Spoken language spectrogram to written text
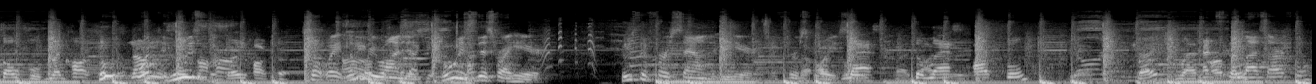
soulful, like heartfelt. Who- Not what- who is- very heartfelt. So wait, let me rewind this. Who is this right here? Who's the first sound that you hear? The first The voice. Last, Uh, the last artful, right? Last That's artful. the last article.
